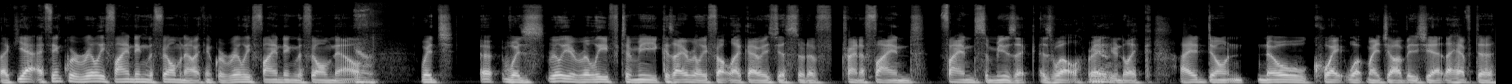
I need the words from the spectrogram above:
like yeah I think we're really finding the film now I think we're really finding the film now Yeah. which uh, was really a relief to me because I really felt like I was just sort of trying to find find some music as well, right? Yeah. You're like, I don't know quite what my job is yet. I have to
